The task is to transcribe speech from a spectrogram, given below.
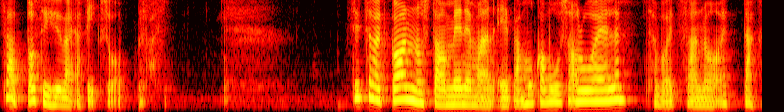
sä oot tosi hyvä ja fiksu oppilas. Sitten sä voit kannustaa menemään epämukavuusalueelle. Sä voit sanoa, että –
